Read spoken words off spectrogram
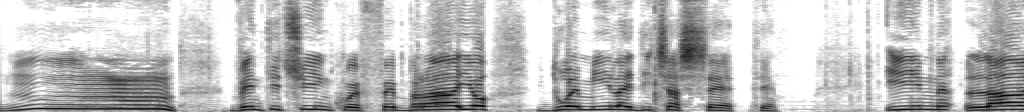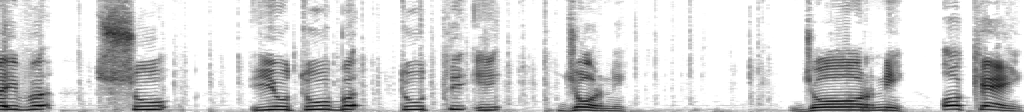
Mm, 25 febbraio 2017 in live su YouTube tutti i giorni. Giorni. Ok.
